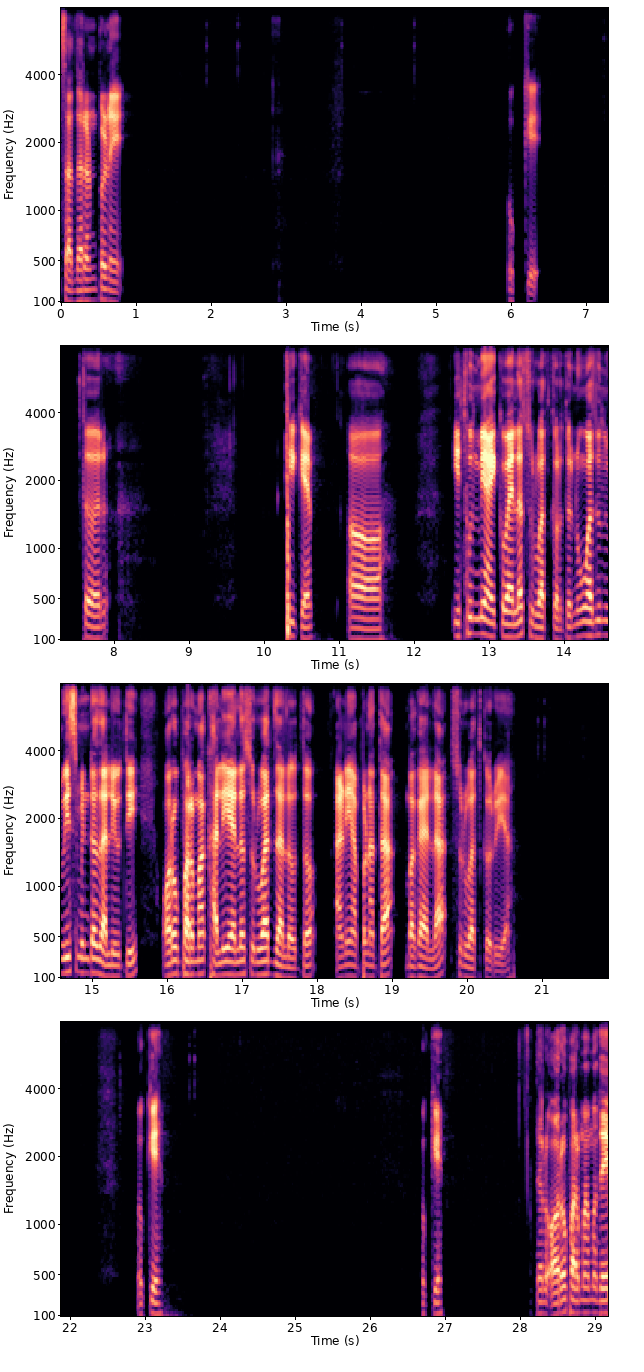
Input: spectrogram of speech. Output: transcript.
साधारणपणे ओके. तर ठीक आहे. इथून मी ऐकवायला सुरुवात करतो. नऊ वाजून वीस मिनिटं झाली होती. ऑरोफार्मा खाली यायला सुरुवात झालं होतं. आणि आपण आता बघायला सुरुवात करूया. ओके. ओके. तर ऑरो फार्मामध्ये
